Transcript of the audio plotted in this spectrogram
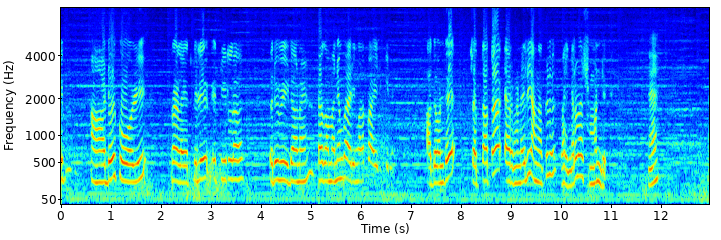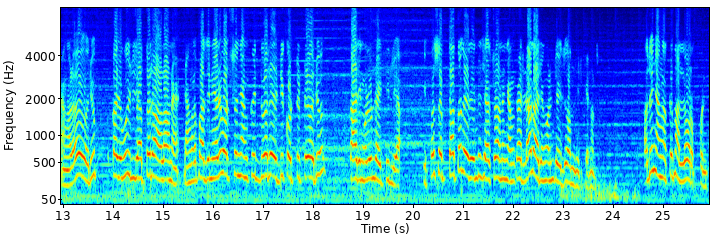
ഈ ആട് കോഴി പ്രളയത്തിൽ എത്തിയിട്ടുള്ള ഒരു വീടാണ്. പുരോഗമനം കാര്യങ്ങളൊക്കെ ആയിരിക്കുന്നത് അതുകൊണ്ട് ചെറുത്താത്ത ഇറങ്ങണതിൽ ഞങ്ങൾക്ക് ഭയങ്കര വിഷമമുണ്ട്. ഏ? ഞങ്ങൾ ഒരു കഴിവും ഇല്ലാത്ത ഒരാളാണ് ഞങ്ങൾ പതിനേഴ് വർഷം ഞങ്ങൾക്ക് ഇതുവരെ എഴുതി കൊടുത്തിട്ട് ഒരു കാര്യങ്ങളും ഉണ്ടായിട്ടില്ല. ഇപ്പൊ സെപ്താത്ത തരുന്നതിന് ശേഷമാണ് ഞങ്ങൾക്ക് എല്ലാ കാര്യങ്ങളും ചെയ്തു തന്നിരിക്കുന്നത്. അത് ഞങ്ങൾക്ക് നല്ല ഉറപ്പുണ്ട്.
